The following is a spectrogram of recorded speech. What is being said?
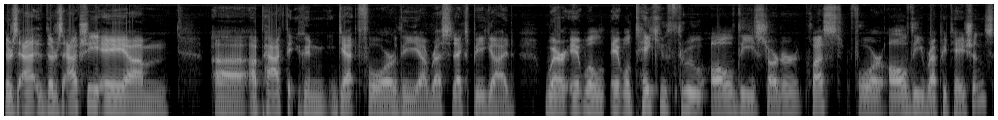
There's a, there's actually a um uh, a pack that you can get for the uh, Rested XP guide where it will it will take you through all the starter quests for all the reputations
